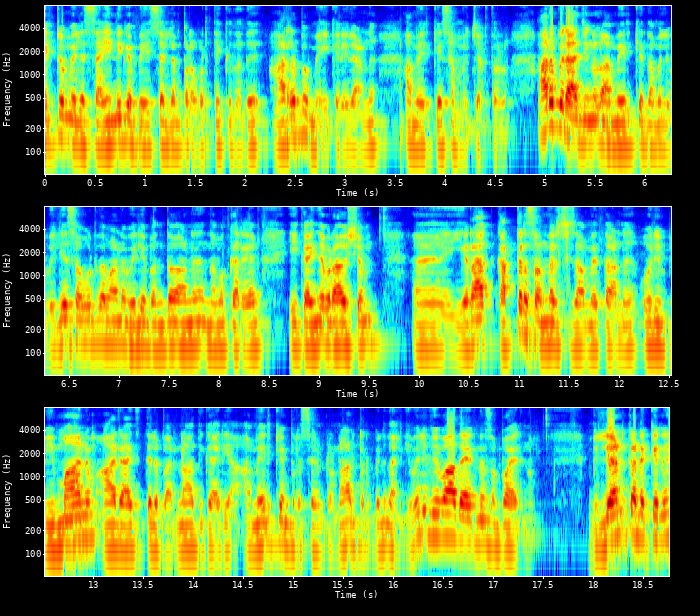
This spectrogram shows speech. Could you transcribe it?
ഏറ്റവും വലിയ സൈനിക ബേസ് എല്ലാം പ്രവർത്തിക്കുന്നത് അറബ് മേഖലയിലാണ് അമേരിക്കയെ സംബന്ധിച്ചിടത്തോളം. അറബ് രാജ്യങ്ങളും അമേരിക്ക തമ്മിൽ വലിയ സൗഹൃദമാണ് വലിയ ബന്ധമാണ്. നമുക്കറിയാം ഈ കഴിഞ്ഞ പ്രാവശ്യം ഇറാഖ് ഖത്തർ സന്ദർശിച്ച സമയത്താണ് ഒരു വിമാനം ആ രാജ്യത്തിലെ ഭരണാധികാരി അമേരിക്കൻ പ്രസിഡന്റ് ഡൊണാൾഡ് ട്രംപിന് നൽകി വലിയ വിവാദമായിരുന്ന സംഭവമായിരുന്നു. ബില്യൺ കണക്കിന്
